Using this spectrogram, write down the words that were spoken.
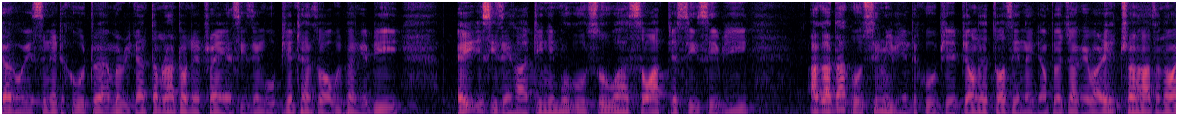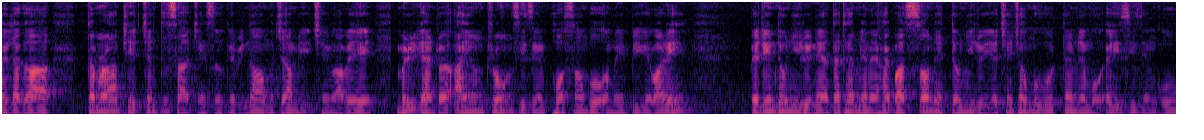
ကာကွယ်ရေးစနစ်တစ်ခုအတွက်အမေရိကန်သမ္မတဒေါ်နယ်ထရန့်ရဲ့အစီအစဉ်ကိုပြင်းထန်စွာဝေဖန်ခဲ့ပြီးအဲ့ဒီအစီအစဉ်ဟာတည်ငြိမ်မှုကိုစိုးဝါးစွာပျက်စီးစေပြီး အာဂါဒကိုစစ်မြေပြင်တစ်ခုအဖြစ်ပြောင်းလဲသွားစေနိုင်ကြောင်းပြောကြားခဲ့ပါတယ်။ထရန့်ဟာဇန်နဝါရီလကသမ္မတအဖြစ်ကျန်းသစ္စာကျင်းဆိုခဲ့ပြီးနောက်မကြာမီအချိန်မှာပဲအမေရိကန်အတွက် Iron Drone အစီအစဉ်ဖော်ဆောင်ဖို့အမိန့်ပေးခဲ့ပါတယ်။ဘယ်တင်ဒုံးကြီးတွေနဲ့အသက်ထက်မြန်တဲ့ hypersonic ဒုံးကြီးတွေရဲ့ချင်းချောက်မှုကိုတံပြန်ဖို့အဲ့ဒီအစီအစဉ်ကို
